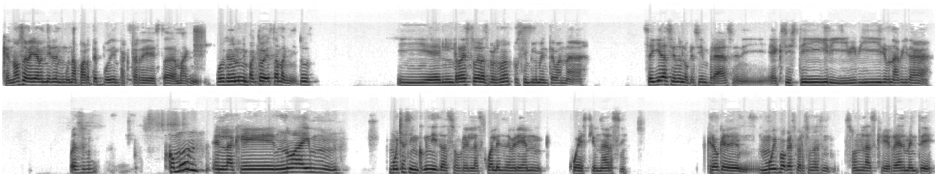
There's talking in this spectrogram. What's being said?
que no se veía venir de ninguna parte puede impactar de esta magnitud, tener un impacto de esta magnitud. Y el resto de las personas pues simplemente van a seguir haciendo lo que siempre hacen y existir y vivir una vida pues común en la que no hay muchas incógnitas sobre las cuales deberían cuestionarse. Creo que muy pocas personas son las que realmente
